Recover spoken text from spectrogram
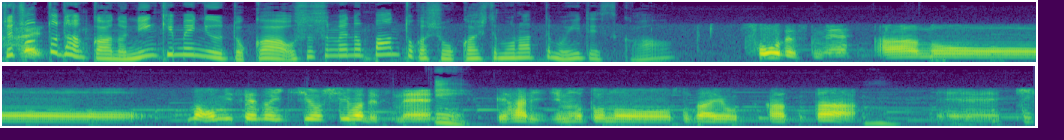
じゃあちょっとなんかあの人気メニューとか、おすすめのパンとか紹介してもらってもいいですか？そうですね、あのー、まあ、お店の一押しはですね、ええ、やはり地元の素材を使った、うん、えー、キッ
